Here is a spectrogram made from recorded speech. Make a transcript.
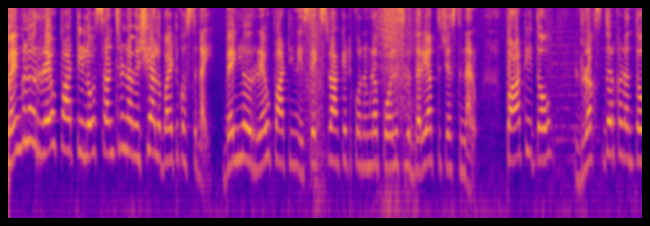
బెంగళూరు రేవ్ పార్టీలో సంచలన విషయాలు బయటకొస్తున్నాయి. బెంగళూరు రేవ్ పార్టీని సెక్స్ రాకెట్ కోణంలో పోలీసులు దర్యాప్తు చేస్తున్నారు. పార్టీతో డ్రగ్స్ దొరకడంతో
